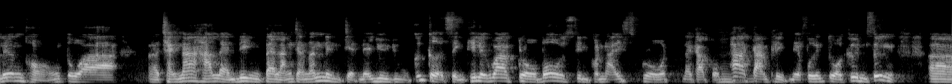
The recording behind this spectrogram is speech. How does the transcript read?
เรื่องของตัว ไชน่าฮาร์ดแลนดิ้งแต่หลังจากนั้น 17เนี่ยอยู่ๆก็เกิดสิ่งที่เรียกว่า global synchronized growth นะครับผมอืมภาคการผลิตเนี่ยฟื้นตัวขึ้น ซึ่งเอ่อ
